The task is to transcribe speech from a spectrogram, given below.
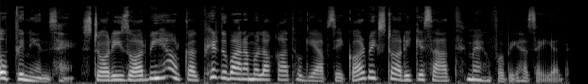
ओपिनियंस हैं। स्टोरीज और भी हैं और कल फिर दोबारा मुलाकात होगी आपसे एक और बिग स्टोरी के साथ। मैं हूँ फबीहा सैयद।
